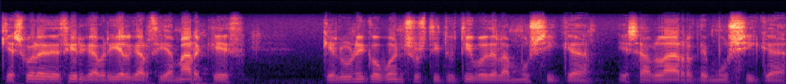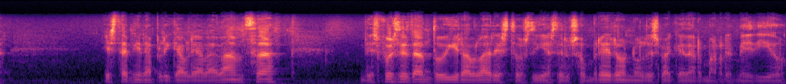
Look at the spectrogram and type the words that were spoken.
que suele decir Gabriel García Márquez que el único buen sustitutivo de la música es hablar de música, es también aplicable a la danza, después de tanto ir a hablar estos días del sombrero no les va a quedar más remedio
